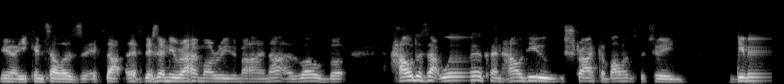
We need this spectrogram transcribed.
you know you can tell us if that if there's any rhyme or reason behind that as well. But how does that work then? How do you strike a balance between giving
